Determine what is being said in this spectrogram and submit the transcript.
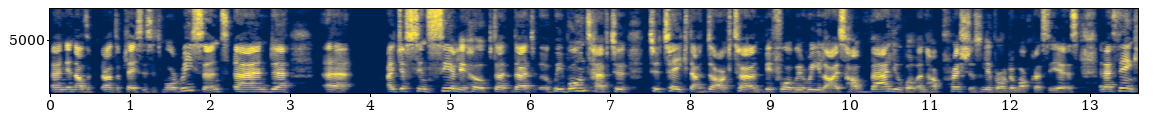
and in other other places it's more recent. And uh, uh, I just sincerely hope that that we won't have to to take that dark turn before we realize how valuable and how precious liberal democracy is. And I think,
